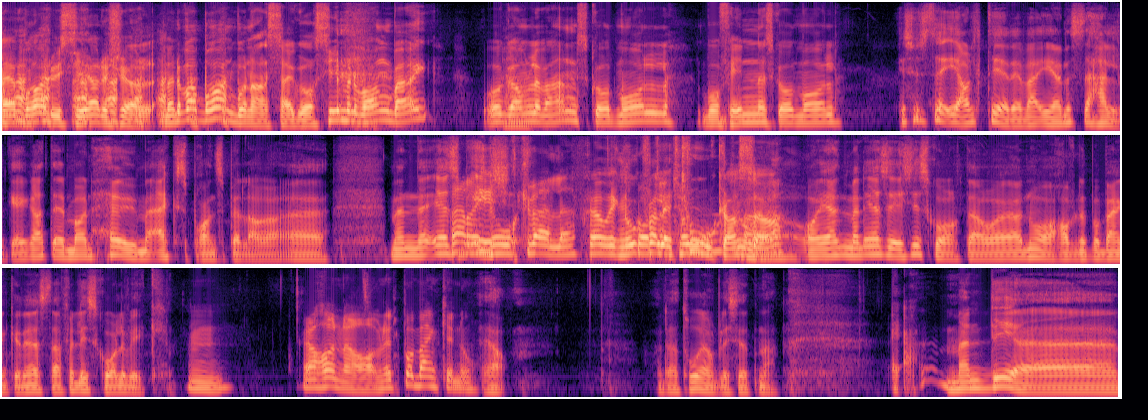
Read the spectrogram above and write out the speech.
det er bra du sier det sjøl. Men det var brannbonanza i går. Simen Wangberg, vår gamle venn, skåret mål. Bård Finne skåret mål. Jeg syns det alltid er det hver eneste helg. Jeg, at det er bare en haug med eks-Brann-spillere. eh, Fredrik Nordkveld. Fredrik Nordkveld er to Skårte kasser. og en, Men en som ikke skåret der, og nå har havnet på benken, er Steffen Lie Skålevik. Ja, han har havnet på benken nå. Ja. Og der tror jeg han blir sittende. Men det eh,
